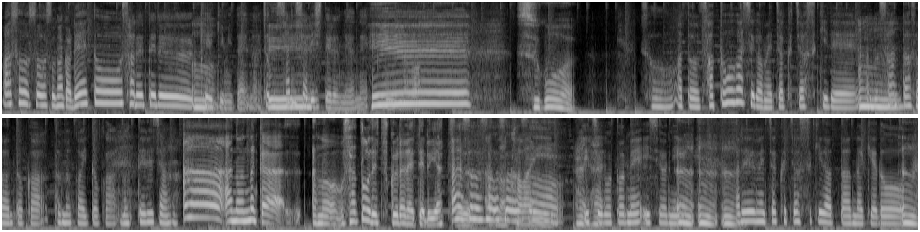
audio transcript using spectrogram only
あそうそうそう。なんか冷凍されてるケーキみたいな、ちょっとシャリシャリしてるんだよね、へえすごいそう。あと砂糖菓子がめちゃくちゃ好きで、うん。あのサンタさんとかトナカイとか乗ってるじゃん。あああのなんかあの砂糖で作られてるやつ。あそうそうそうあの可愛い。そう、はいはい。いちごとね一緒に、うんうんうん。あれめちゃくちゃ好きだったんだけど、ううん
